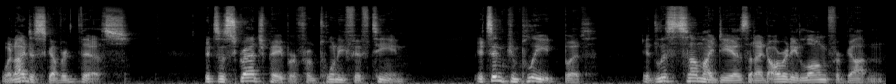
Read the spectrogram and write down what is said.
when I discovered this. It's a scratch paper from 2015. It's incomplete, but it lists some ideas that I'd already long forgotten.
